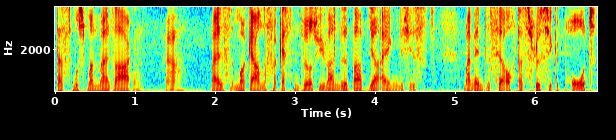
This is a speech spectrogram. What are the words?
Das muss man mal sagen, ja. Weil es immer gerne vergessen wird, wie wandelbar Bier eigentlich ist. Man nennt es ja auch das flüssige Brot.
